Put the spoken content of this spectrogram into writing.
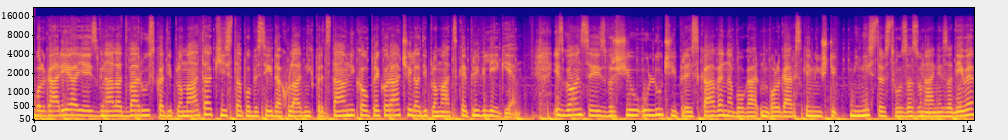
Bolgarija je izgnala dva ruska diplomata, ki sta po besedah vladnih predstavnikov prekoračila diplomatske privilegije. Izgon se je izvršil v luči preiskave na Bolgar bolgarskem ministrstvu za zunanje zadeve,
